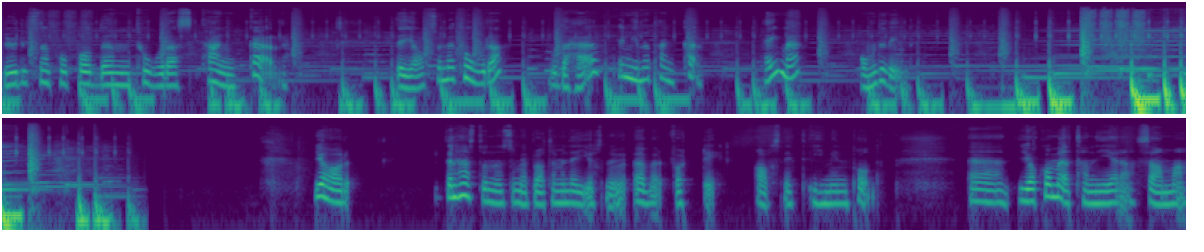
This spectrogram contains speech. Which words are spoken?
Du lyssnar på podden Toras tankar. Det är jag som är Tora och det här är mina tankar. Häng med om du vill. Jag har den här stunden som jag pratar med dig just nu över 40 avsnitt i min podd. Eh, jag kommer att tangera samma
